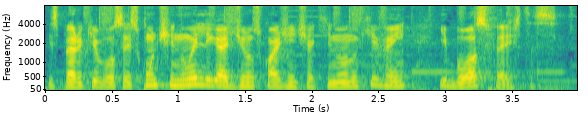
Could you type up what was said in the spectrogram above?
Espero que vocês continuem ligadinhos com a gente aqui no ano que vem e boas festas!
